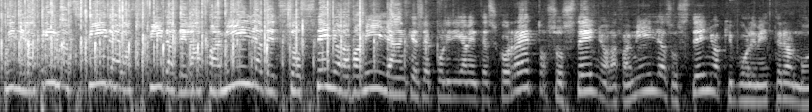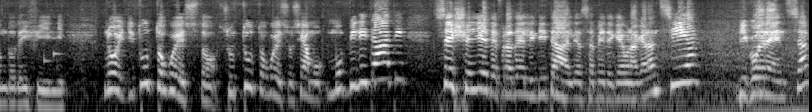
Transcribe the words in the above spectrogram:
Quindi la prima sfida è la sfida della famiglia, del sostegno alla famiglia, anche se è politicamente scorretto, sostegno alla famiglia, sostegno a chi vuole mettere al mondo dei figli. Noi di tutto questo, su tutto questo siamo mobilitati, se scegliete Fratelli d'Italia sapete che è una garanzia di coerenza,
